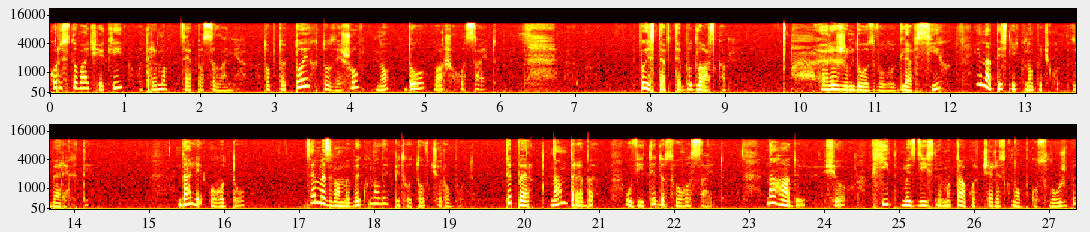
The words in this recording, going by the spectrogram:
користувач, який отримав це посилання. Тобто той, хто зайшов до вашого сайту. Виставте, будь ласка, режим дозволу для всіх і натисніть кнопочку Зберегти. Далі готово. Це ми з вами виконали підготовчу роботу. Тепер нам треба увійти до свого сайту. Нагадую, що вхід ми здійснимо також через кнопку служби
